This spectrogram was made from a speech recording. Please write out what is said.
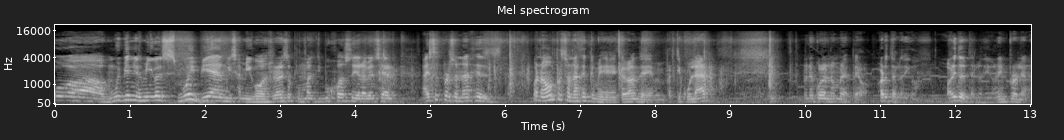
Wow, muy bien mis amigos, muy bien mis amigos. Regreso con más dibujos y ahora voy a hacer a estos personajes. Bueno, a un personaje que me acabaron de en particular. No recuerdo el nombre, pero ahorita te lo digo. Ahorita te lo digo, no hay problema.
